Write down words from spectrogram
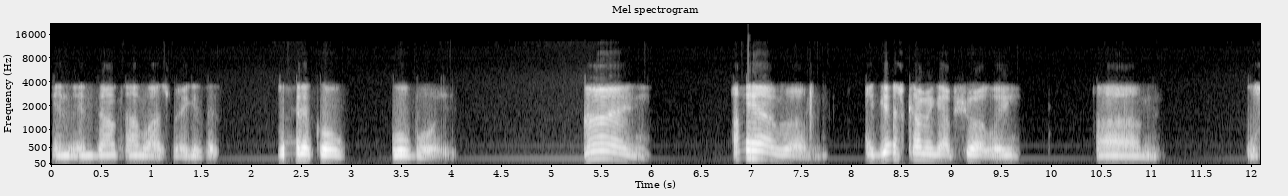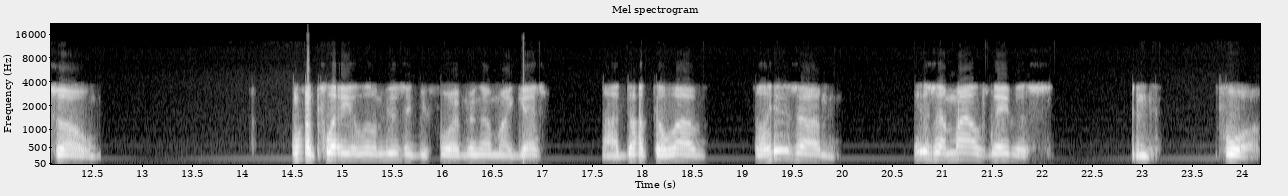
in, in downtown Las Vegas. Zydeco Po' Boys. All right. I have um, a guest coming up shortly. Um, so want to play a little music before I bring on my guest, uh, Dr. Love. So here's um, here's uh, Miles Davis and four.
